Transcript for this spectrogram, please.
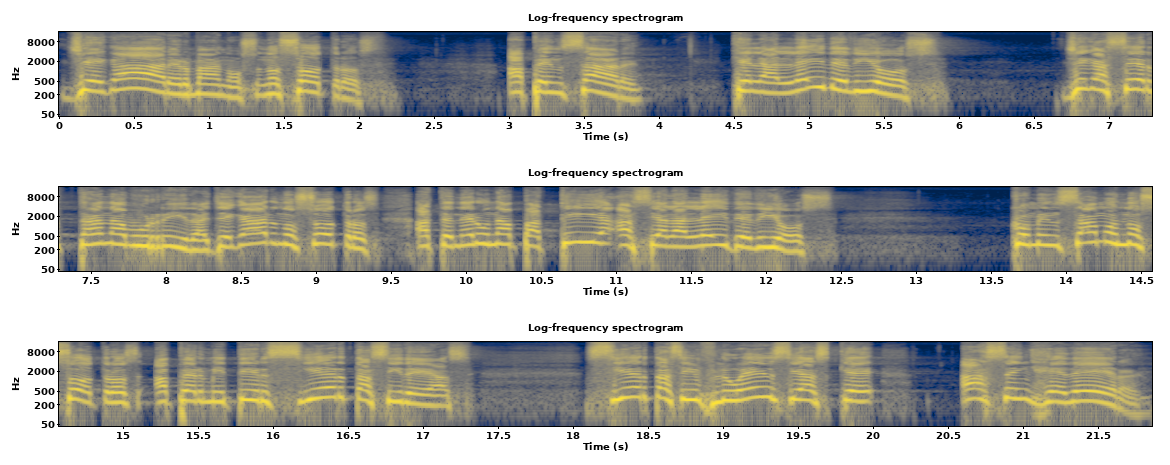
llegar, hermanos, nosotros a pensar que la ley de Dios llega a ser tan aburrida, llegar nosotros a tener una apatía hacia la ley de Dios, comenzamos nosotros a permitir ciertas ideas, ciertas influencias que hacen heder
